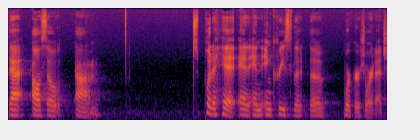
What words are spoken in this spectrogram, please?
That also um, put a hit and, and increased the, the worker shortage.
